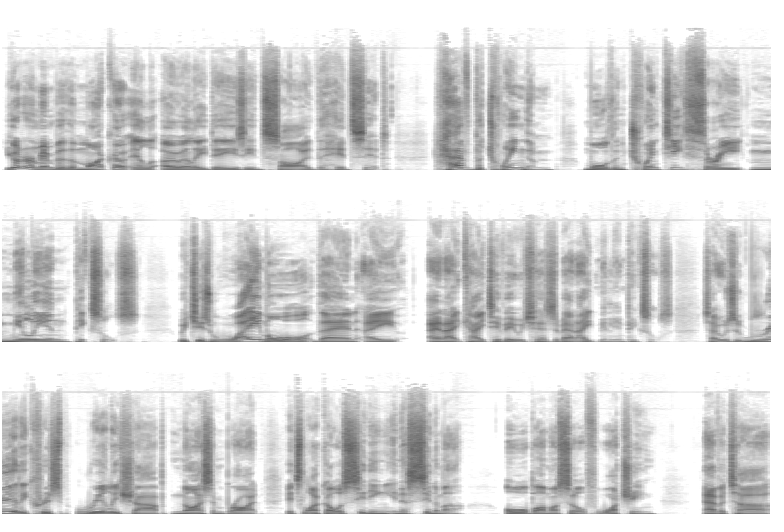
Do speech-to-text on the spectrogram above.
You got to remember the micro OLEDs inside the headset have between them more than 23 million pixels, which is way more than a an 8K TV, which has about 8 million pixels. So it was really crisp, really sharp, nice and bright. It's like I was sitting in a cinema all by myself watching Avatar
